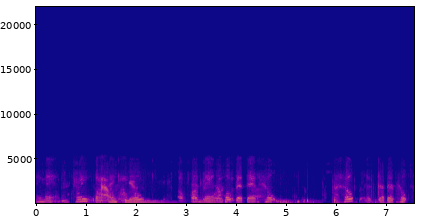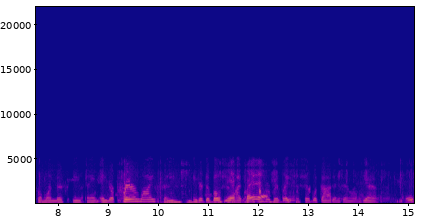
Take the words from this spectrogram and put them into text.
Amen. Praise God. Thank I you. hope, A perfect amen. I hope that that time. Helps. I hope that that helps someone this evening in your prayer life and in your devotion Yes, life and in your relationship with God in general. Yes. Yes,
